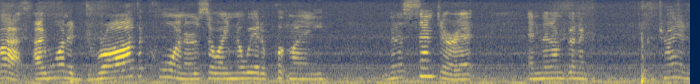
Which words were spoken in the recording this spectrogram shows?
but I want to draw the corners so I know where to put my, I'm going to center it, and then I'm going to, I'm trying to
